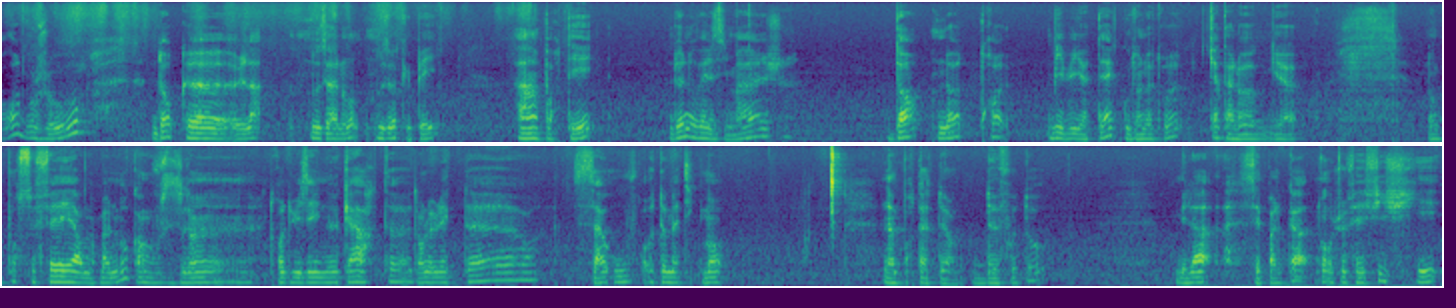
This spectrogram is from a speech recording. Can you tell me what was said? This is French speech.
Bonjour, donc euh, là nous allons nous occuper à importer de nouvelles images dans notre bibliothèque ou dans notre catalogue. Donc pour ce faire, normalement quand vous introduisez une carte dans le lecteur, ça ouvre automatiquement l'importateur de photos. Mais là, c'est pas le cas, donc je fais fichier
